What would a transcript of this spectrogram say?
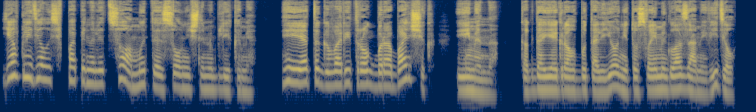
Я вгляделась в папино лицо, омытое солнечными бликами. «И это говорит рок-барабанщик?» «Именно. Когда я играл в батальоне, то своими глазами видел,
